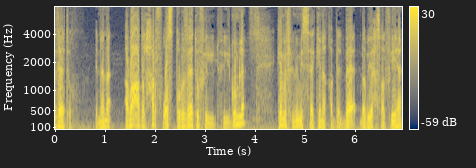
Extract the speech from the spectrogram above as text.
ذاته. إن أنا أبعض الحرف واستر ذاته في في الجملة كما في الميم الساكنة قبل الباء. ده بيحصل فيها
